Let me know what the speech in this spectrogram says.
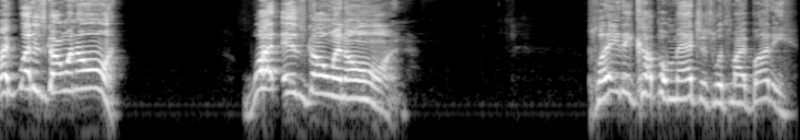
Like, what is going on? What is going on? Played a couple matches with my buddy,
